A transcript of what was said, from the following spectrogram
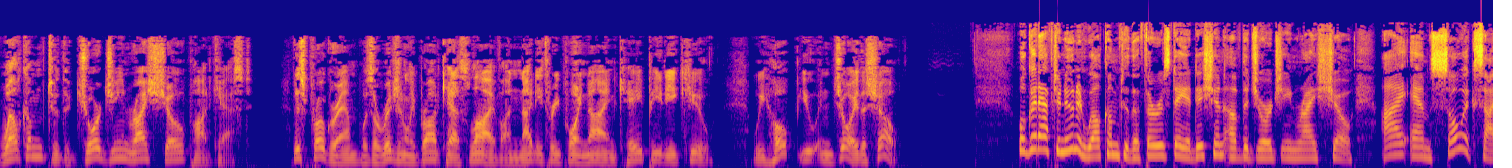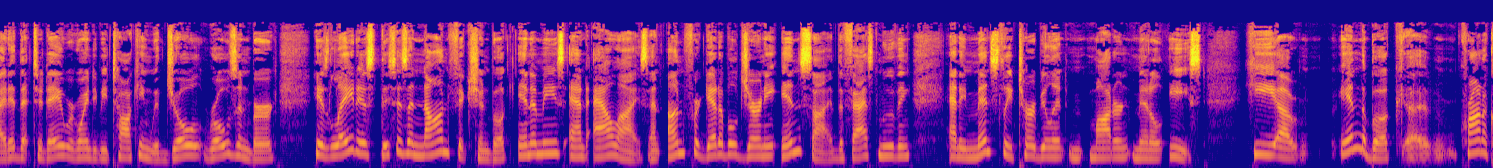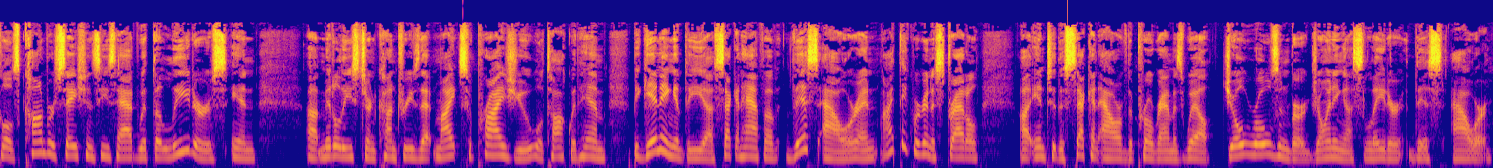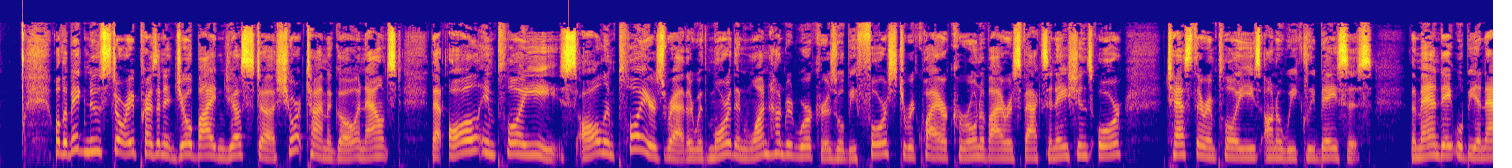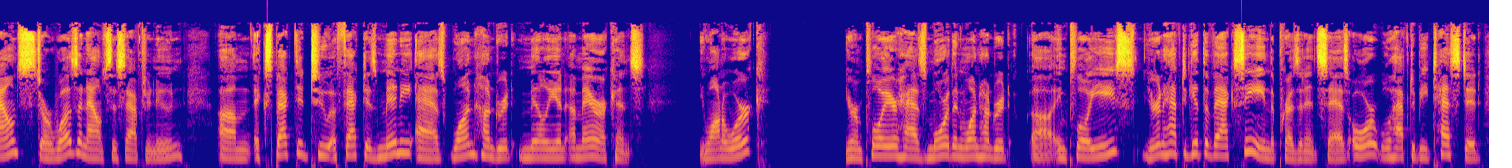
Welcome to the Georgene Rice Show podcast. This program was originally broadcast live on 93.9 KPDQ. We hope you enjoy the show. Well, good afternoon and welcome to the Thursday edition of the Georgene Rice Show. I am so excited that today we're going to be talking with Joel Rosenberg. His latest, this is a nonfiction book, Enemies and Allies, an unforgettable journey inside the fast moving and immensely turbulent modern Middle East. He, uh, in the book uh, chronicles conversations he's had with the leaders in uh, Middle Eastern countries that might surprise you. We'll talk with him beginning at the uh, second half of this hour, and I think we're going to straddle uh, into the second hour of the program as well. Joel Rosenberg joining us later this hour. Well, the big news story President Joe Biden just a short time ago announced that all employees, all employers rather, with more than 100 workers will be forced to require coronavirus vaccinations or test their employees on a weekly basis. The mandate will be announced or was announced this afternoon, um, expected to affect as many as 100 million Americans. You want to work? Your employer has more than 100 uh, employees. You're going to have to get the vaccine, the president says, or will have to be tested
